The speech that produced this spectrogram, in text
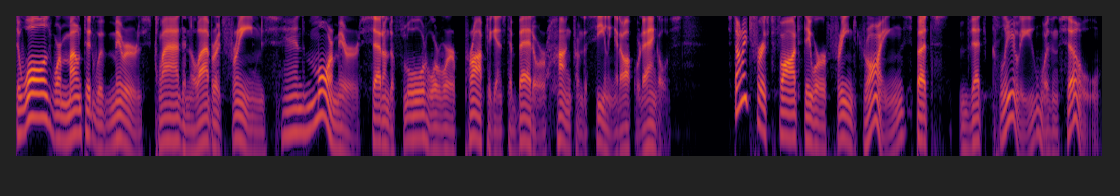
The walls were mounted with mirrors clad in elaborate frames, and more mirrors sat on the floor or were propped against a bed or hung from the ceiling at awkward angles. Starlight first thought they were framed drawings, but that clearly wasn't so.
